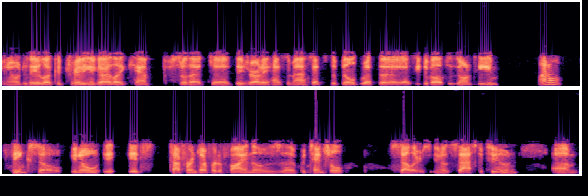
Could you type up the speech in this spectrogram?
you know, do they look at trading a guy like Kemp so that uh, Desjardins has some assets to build with uh, as he develops his own team? I don't think so. You know, it, it's tougher and tougher to find those uh, potential sellers. You know, Saskatoon, um,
